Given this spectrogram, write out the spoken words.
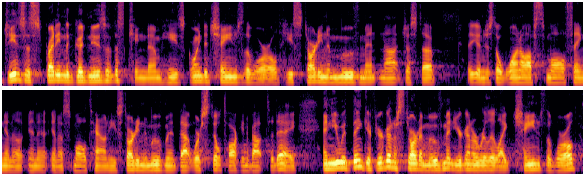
Jesus is spreading the good news of this kingdom. He's going to change the world. He's starting a movement, not just a, you know, just a one off small thing in a, in, a, in a small town. He's starting a movement that we're still talking about today. And you would think if you're going to start a movement, you're going to really like change the world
